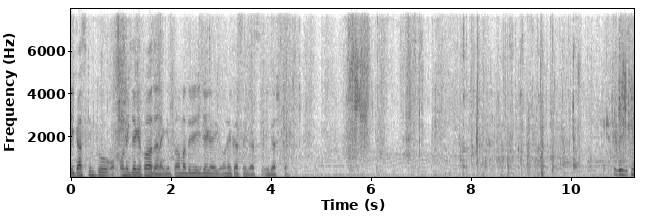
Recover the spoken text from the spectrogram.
এই গাছ কিন্তু অনেক জায়গায় পাওয়া যায় না, কিন্তু আমাদের এই জায়গায় অনেক আছে গাছ, এই গাছটা। দেখি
